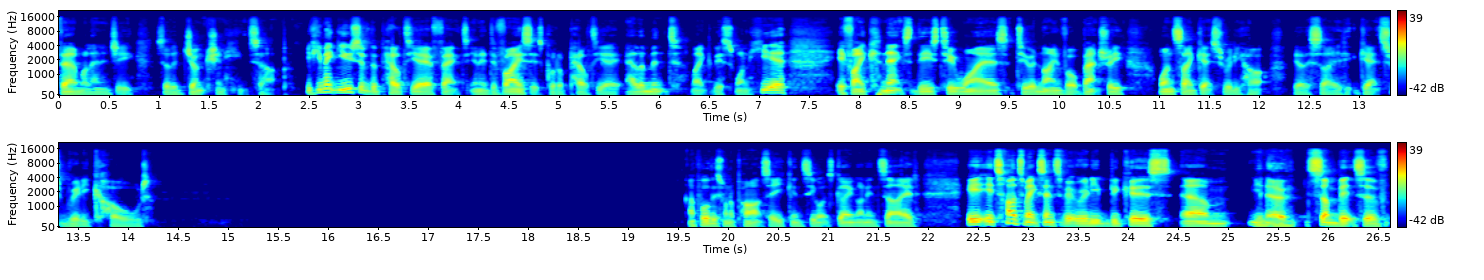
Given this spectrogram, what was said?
thermal energy, so the junction heats up. If you make use of the Peltier effect in a device, it's called a Peltier element, like this one here. If I connect these two wires to a 9 volt battery, one side gets really hot, the other side gets really cold. I pull this one apart so you can see what's going on inside. It, it's hard to make sense of it really because, um, you know, some bits have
